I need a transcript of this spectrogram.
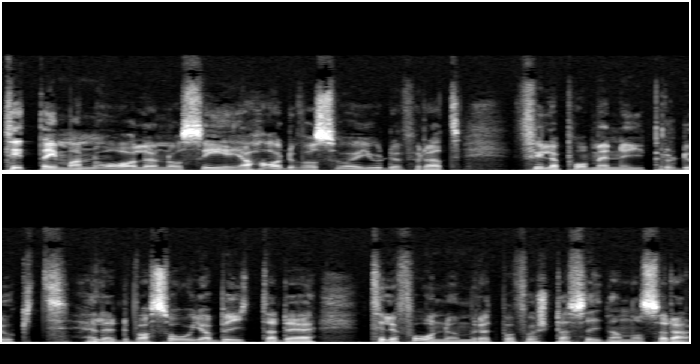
titta i manualen och se jaha det var så jag gjorde för att fylla på med en ny produkt. Eller det var så jag bytade telefonnumret på första sidan och sådär.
